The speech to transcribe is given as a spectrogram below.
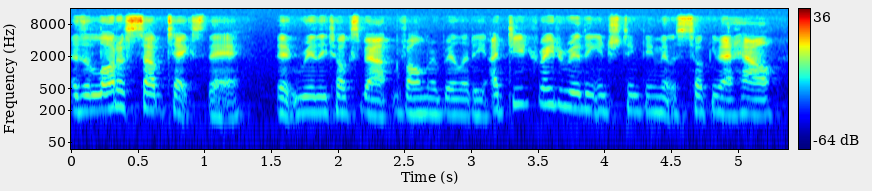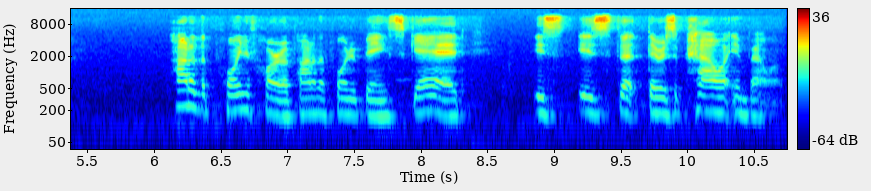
There's a lot of subtext there that really talks about vulnerability. I did read a really interesting thing that was talking about how part of the point of horror, part of the point of being scared, is is that there is a power imbalance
